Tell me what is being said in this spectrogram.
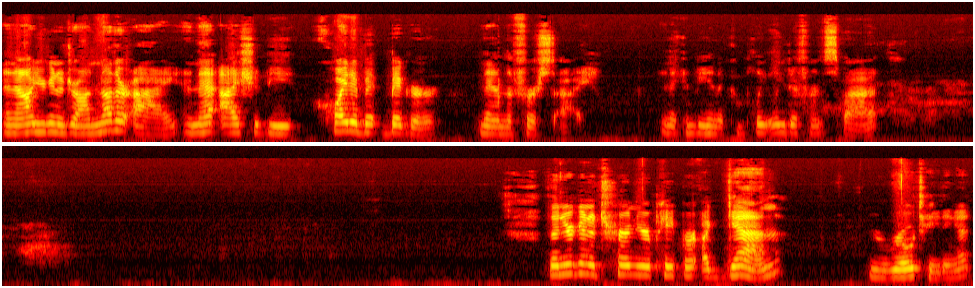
And now you're going to draw another eye, and that eye should be quite a bit bigger than the first eye. And it can be in a completely different spot. Then you're going to turn your paper again. You're rotating it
